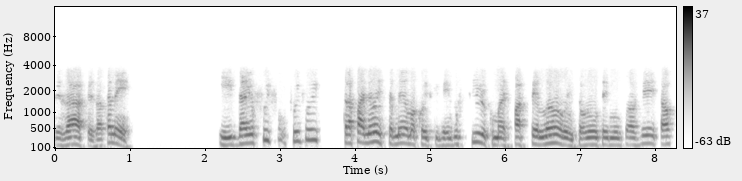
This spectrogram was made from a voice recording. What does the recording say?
exato, exatamente. E daí eu fui, fui, fui Trapalhões também é uma coisa que vem do circo, mais pastelão, então não tem muito a ver e tal.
